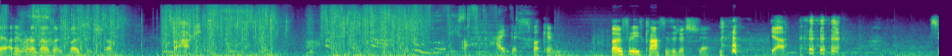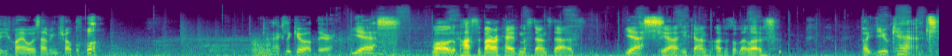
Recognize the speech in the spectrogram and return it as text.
shit, I didn't realise that was an explosive shot. Fuck. I hate this fucking. Both of these classes are just shit. Yeah. See why I was having trouble. Can I actually go up there? Yes. well, past the barricade and the stone stairs. Yes. Yeah, you can. I've just looked there loads. But you can't.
